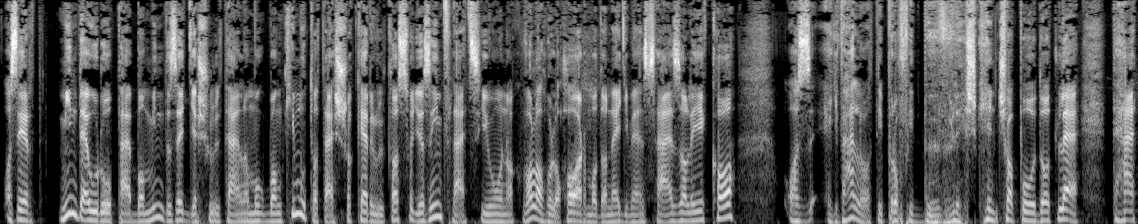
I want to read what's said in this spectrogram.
azért mind Európában, mind az Egyesült Államokban kimutatásra került az, hogy az inflációnak valahol a harmada 40 százaléka az egy vállalati profitbővülésként csapódott le. Tehát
